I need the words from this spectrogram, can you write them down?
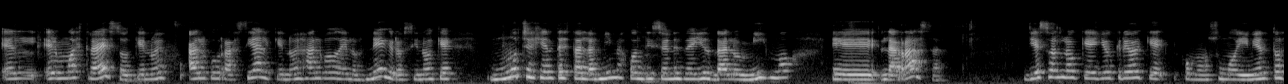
él, él, muestra eso, que no es algo racial, que no es algo de los negros, sino que mucha gente está en las mismas condiciones de ellos, da lo mismo eh, la raza. Y eso es lo que yo creo que como su movimiento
